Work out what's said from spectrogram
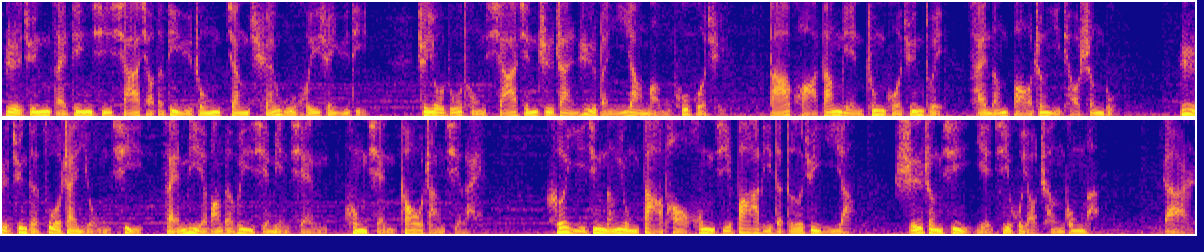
日军在滇西狭小的地域中将全无回旋余地，只有如同峡间之战日本一样猛扑过去，打垮当面中国军队，才能保证一条生路。日军的作战勇气在灭亡的威胁面前空前高涨起来，和已经能用大炮轰击巴黎的德军一样，石正信也几乎要成功了。然而。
